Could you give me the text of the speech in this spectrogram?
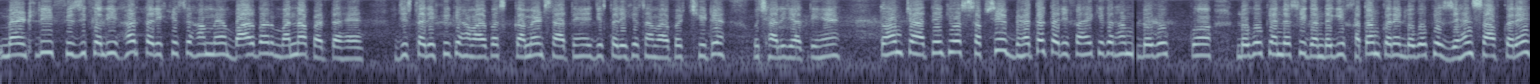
मेंटली फिजिकली हर तरीके से हमें बार बार मरना पड़ता है। जिस तरीके के हमारे पास कमेंट्स आते हैं, जिस तरीके से हमारे पास छीटें उछाली जाती हैं तो हम चाहते हैं कि वो सबसे बेहतर तरीका है कि अगर हम लोगों को, लोगों के अंदर से गंदगी ख़त्म करें, लोगों के जहन साफ़ करें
